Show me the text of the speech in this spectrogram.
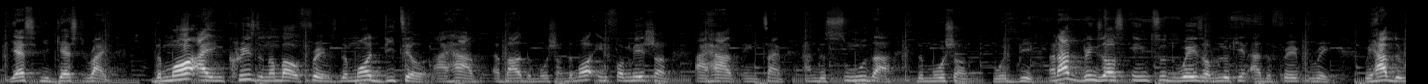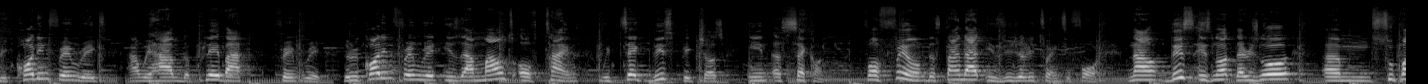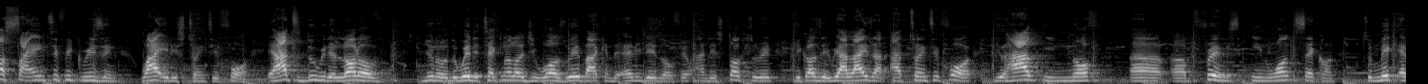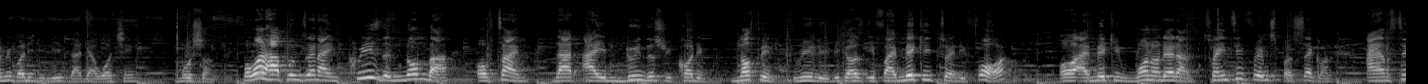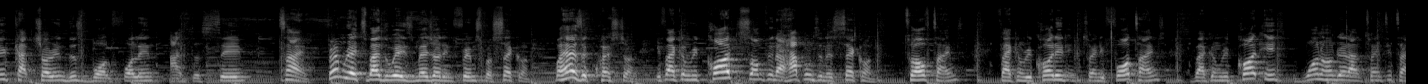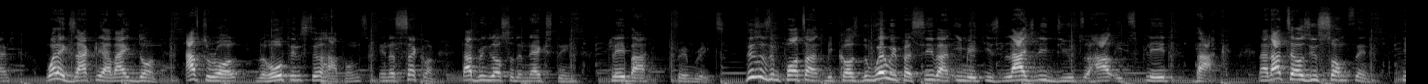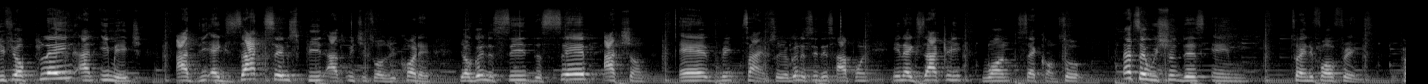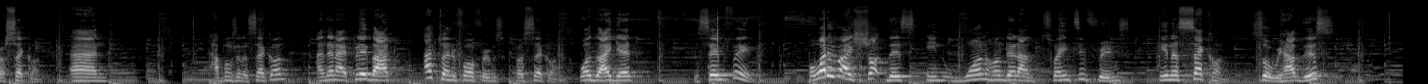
Yes, you guessed right. The more I increase the number of frames, the more detail I have about the motion, the more information I have in time, and the smoother the motion would be. Now that brings us into the ways of looking at the frame rate. We have the recording frame rate and we have the playback frame rate. The recording frame rate is the amount of times we take these pictures in a second. For film, the standard is usually 24. Now, this is not, there is no um, super scientific reason why it is 24. It had to do with a lot of you know, the way the technology was way back in the early days of film, and they stuck to it because they realized that at 24, you have enough uh, uh, frames in one second to make everybody believe that they're watching motion. But what happens when I increase the number of times that I'm doing this recording? Nothing really, because if I make it 24 or I make it 120 frames per second, I am still capturing this ball falling at the same time. Frame rate, by the way, is measured in frames per second. But here's a question. If I can record something that happens in a second 12 times, if I can record it in 24 times, if I can record it 120 times, what exactly have I done? After all, the whole thing still happens in a second. That brings us to the next thing, playback frame rate. This is important because the way we perceive an image is largely due to how it's played back. Now that tells you something. If you're playing an image at the exact same speed at which it was recorded, you're going to see the same action every time. So you're going to see this happen in exactly one second. So let's say we shoot this in 24 frames per second. And happens in a second, and then I play back at 24 frames per second. What do I get? The same thing. But what if I shot this in 120 frames in a second? So we have this,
